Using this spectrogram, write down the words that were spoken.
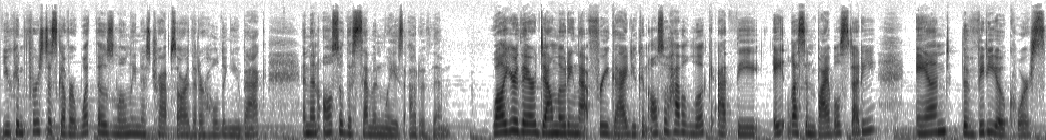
You can first discover what those loneliness traps are that are holding you back, and then also the seven ways out of them. While you're there downloading that free guide, you can also have a look at the eight lesson Bible study and the video course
